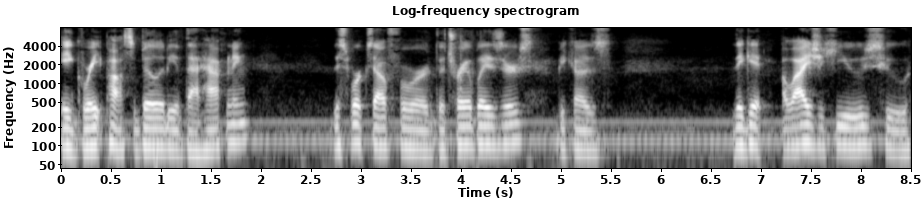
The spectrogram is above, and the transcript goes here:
a great possibility of that happening. This works out for the Trailblazers because they get Elijah Hughes, who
